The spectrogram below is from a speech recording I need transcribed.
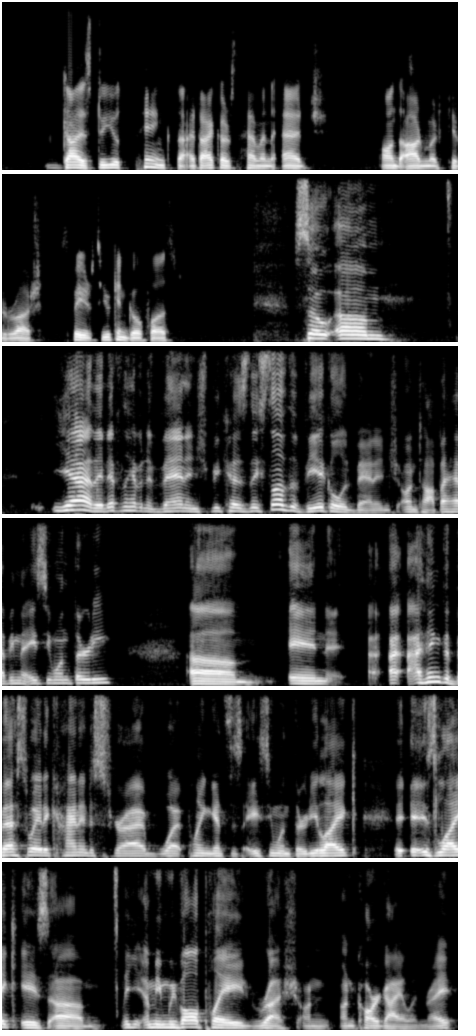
guys do you think the attackers have an edge on the armored kill rush? Spades you can go first. So, um, yeah, they definitely have an advantage because they still have the vehicle advantage on top of having the AC 130. Um, and I, I think the best way to kind of describe what playing against this AC 130 like is like is um, I mean we've all played Rush on on Kharg Island, right?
